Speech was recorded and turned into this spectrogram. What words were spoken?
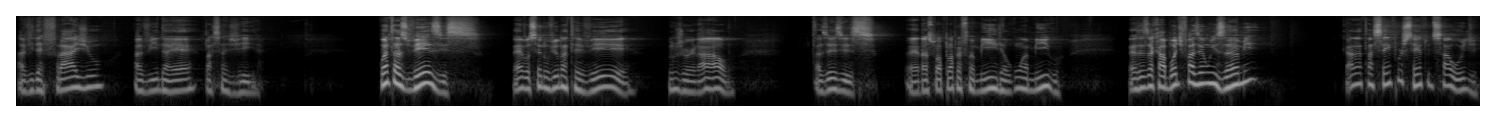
A vida é frágil, a vida é passageira. Quantas vezes né, você não viu na TV, no jornal, às vezes é, na sua própria família, algum amigo, às vezes acabou de fazer um exame, o cara está 100% de saúde.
